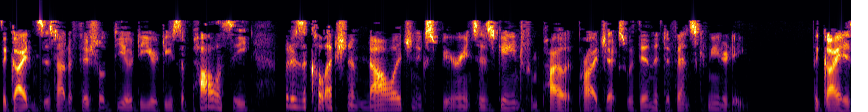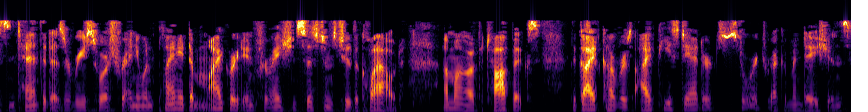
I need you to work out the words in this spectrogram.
The guidance is not official DoD or DISA policy, but is a collection of knowledge and experiences gained from pilot projects within the defense community. The guide is intended as a resource for anyone planning to migrate information systems to the cloud. Among other topics, the guide covers IP standards, storage recommendations,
